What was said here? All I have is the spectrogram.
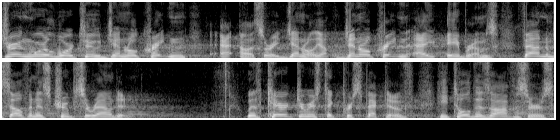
During World War II, General Creighton, uh, uh sorry, General, yep, General Creighton Abrams found himself and his troops surrounded. With characteristic perspective, he told his officers,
